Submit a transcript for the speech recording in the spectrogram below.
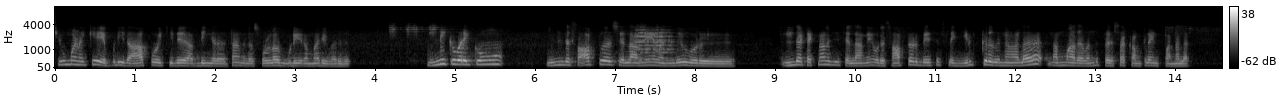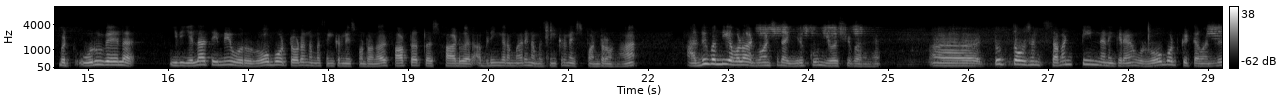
ஹியூமனுக்கே எப்படி இது ஆப் வைக்குது அப்படிங்கிறது தான் இதில் சொல்ல முடிகிற மாதிரி வருது. இன்னைக்கு வரைக்கும் இந்த சாஃப்ட்வேர்ஸ் எல்லாமே வந்து ஒரு இந்த டெக்னாலஜிஸ் எல்லாமே ஒரு சாஃப்ட்வேர் பேசிஸில் இருக்கிறதுனால நம்ம அதை வந்து பெருசாக கம்ப்ளைண்ட் பண்ணலை. பட் ஒருவேளை இது எல்லாத்தையுமே ஒரு ரோபோட்டோட நம்ம சிங்க்ரனைஸ் பண்ணுறோம் அதாவது சாஃப்ட்வேர் ப்ளஸ் ஹார்ட்வேர் அப்படிங்கிற மாதிரி நம்ம சிங்க்ரனைஸ் பண்ணுறோன்னா அது வந்து எவ்வளோ அட்வான்ஸ்டாக இருக்கும்னு யோசிச்சு பாருங்க. டூ தௌசண்ட் செவன்டீன் நினைக்கிறேன் ஒரு ரோபோட் கிட்ட வந்து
